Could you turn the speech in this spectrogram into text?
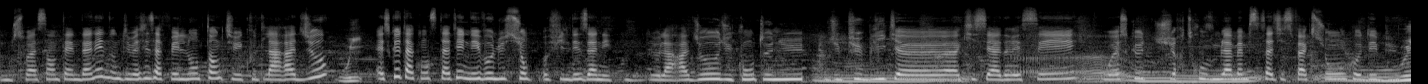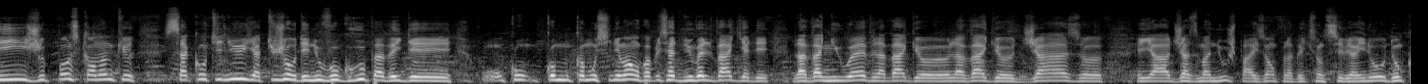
Une soixantaine d'années, donc j'imagine ça fait longtemps que tu écoutes la radio. Oui. Est-ce que tu as constaté une évolution au fil des années De la radio, du contenu, du public euh, à qui c'est adressé? Ou est-ce que tu retrouves la même satisfaction qu'au début? Oui, je pense quand même que ça continue. Il y a toujours des nouveaux groupes avec des. Comme, comme au cinéma, on peut appeler ça de nouvelles vagues. Il y a des, la vague New Wave, la vague, euh, la vague euh, jazz. euh, et il y a Jazz Manouche, par exemple, avec San Severino. Donc,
